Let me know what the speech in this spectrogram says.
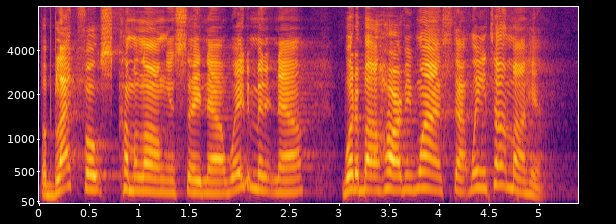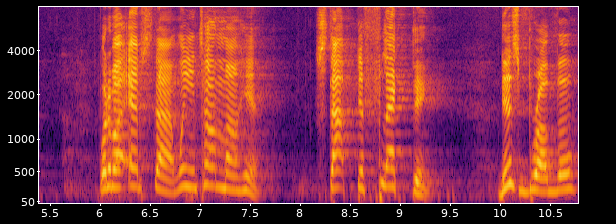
But black folks come along and say, now, wait a minute now, what about Harvey Weinstein? We ain't talking about him. What about Epstein? We ain't talking about him. Stop deflecting. This brother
